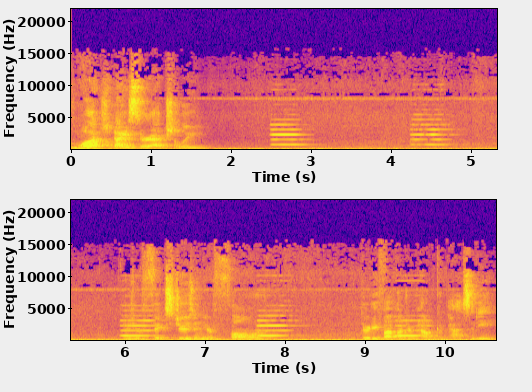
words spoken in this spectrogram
much nicer actually. Here's your fixtures and your phone. 3,500 pound capacity.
